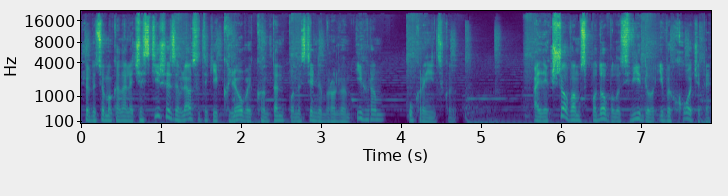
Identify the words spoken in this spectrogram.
щоб на цьому каналі частіше з'являвся такий кльовий контент по настільним рольовим іграм українською. А якщо вам сподобалось відео і ви хочете,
